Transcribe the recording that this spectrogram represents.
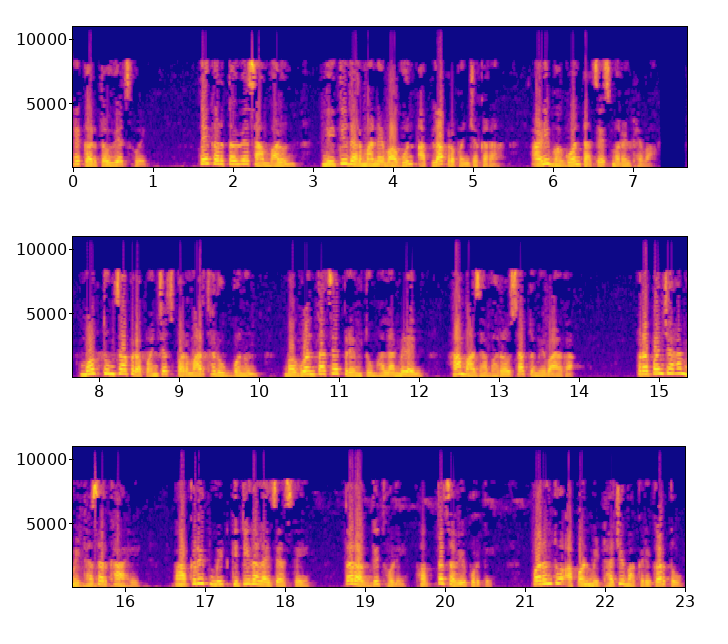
हे कर्तव्यच होय. ते कर्तव्य सांभाळून नीतीधर्माने वागून आपला प्रपंच करा आणि भगवंताचे स्मरण ठेवा. मग तुमचा प्रपंचच परमार्थ रूप बनून भगवंताचे प्रेम तुम्हाला मिळेल हा माझा भरवसा तुम्ही बाळगा. प्रपंच हा मिठासारखा आहे. भाकरीत मीठ किती घालायचे असते? तर अगदी थोडे फक्त चवीपुरते. परंतु आपण मिठाची भाकरी करतो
